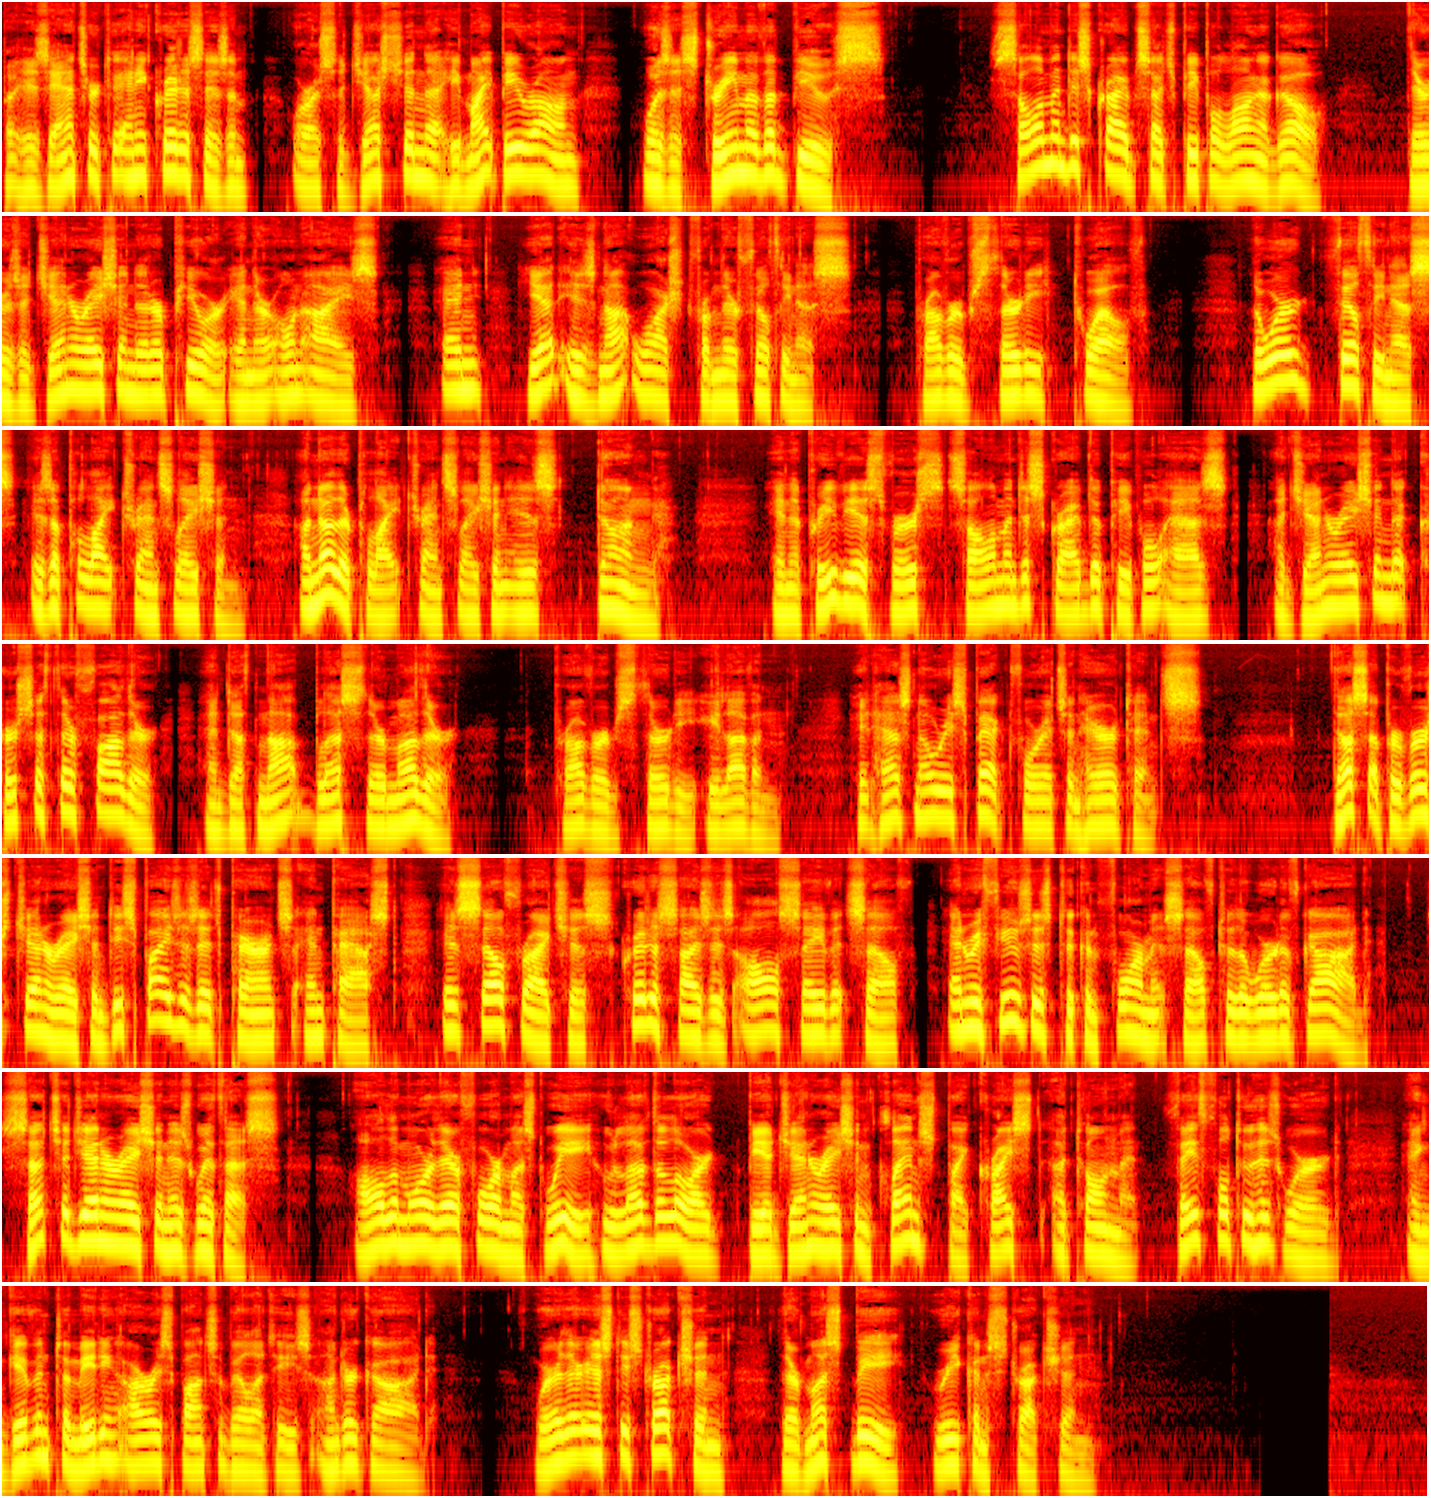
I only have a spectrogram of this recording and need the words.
But his answer to any criticism, or a suggestion that he might be wrong, was a stream of abuse. Solomon described such people long ago. There is a generation that are pure in their own eyes, and yet is not washed from their filthiness. Proverbs 30:12. The word filthiness is a polite translation. Another polite translation is dung. In the previous verse, Solomon described the people as a generation that curseth their father and doth not bless their mother. Proverbs 30:11. It has no respect for its inheritance. Thus, a perverse generation despises its parents and past, is self righteous, criticizes all save itself, and refuses to conform itself to the Word of God. Such a generation is with us. All the more, therefore, must we, who love the Lord, be a generation cleansed by Christ's atonement, faithful to His Word, and given to meeting our responsibilities under God. Where there is destruction, there must be reconstruction.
